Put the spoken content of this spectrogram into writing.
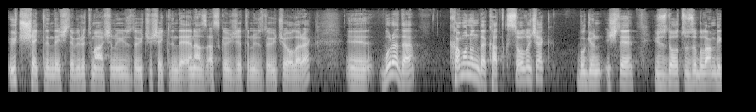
3 şeklinde işte brüt maaşının yüzde 3'ü şeklinde en az asgari ücretin yüzde 3'ü olarak. Ee, burada kamunun da katkısı olacak. Bugün işte yüzde 30'u bulan bir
